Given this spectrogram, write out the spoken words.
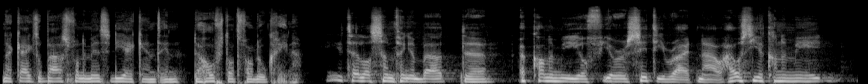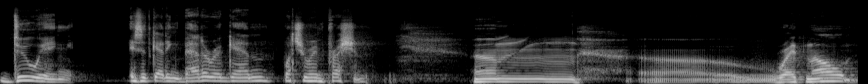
naar kijkt op basis van de mensen die jij kent in de hoofdstad van de Oekraïne. Can you tell us something about the economy of your city right now? How's the economy doing? Is it getting better again? What's your impression? Um, uh, right now,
